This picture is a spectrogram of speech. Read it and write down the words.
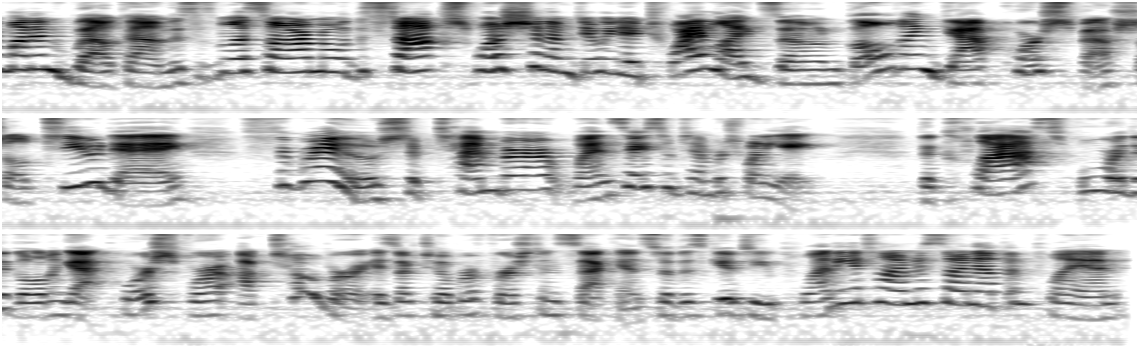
everyone, and welcome. This is Melissa Armo with the Stock Swoosh, and I'm doing a Twilight Zone Golden Gap Course special today through September, Wednesday, September 28th. The class for the Golden Gap course for October is October 1st and 2nd, so this gives you plenty of time to sign up and plan.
